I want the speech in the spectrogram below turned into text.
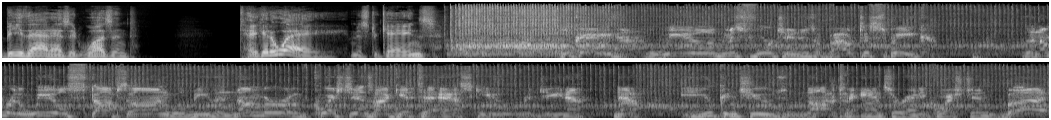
Be that as it wasn't. Take it away, Mr. Kanes. Okay, the wheel of misfortune is about to speak. The number the wheel stops on will be the number of questions I get to ask you, Regina. Now, you can choose not to answer any question, but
